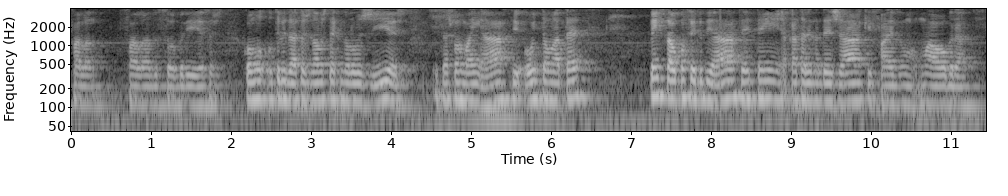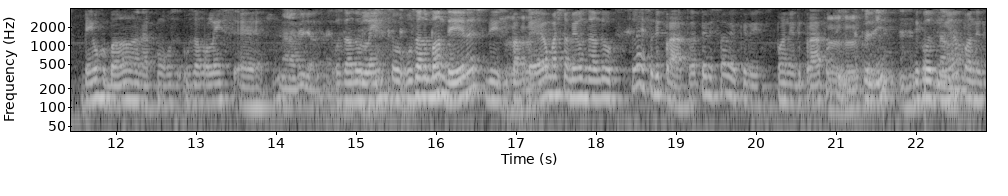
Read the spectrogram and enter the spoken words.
falando, falando sobre essas, como utilizar essas novas tecnologias e transformar em arte, ou então até pensar o conceito de arte. Aí tem a Catarina Dejar, que faz um, uma obra bem urbana, com, usando lenço. É, Maravilhoso. É. Usando lenço, usando bandeiras de, de, papel, mas também usando lenço de prato. Aquele, sabe aquele paninho de prato? Uhum. De cozinha? De cozinha, paninho,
